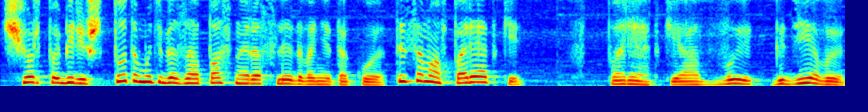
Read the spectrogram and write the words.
черт побери, что там у тебя за опасное расследование такое? Ты сама в порядке?» «В порядке, а вы? Где вы?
